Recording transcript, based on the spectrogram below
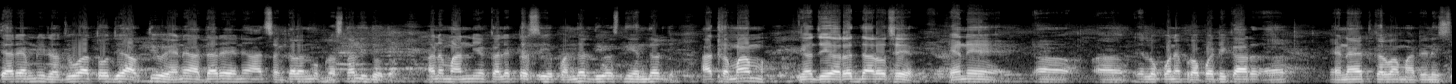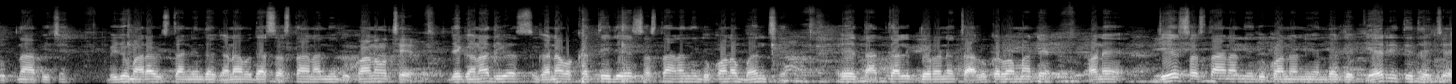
ત્યારે એમની રજૂઆતો જે આવતી હોય એને આધારે એને આ સંકલનનો પ્રશ્ન લીધો હતો. અને માનનીય કલેક્ટરશ્રીએ પંદર દિવસની અંદર આ તમામ જે અરજદારો છે એને એ લોકોને પ્રોપર્ટી કાર્ડ એનાયત કરવા માટેની સૂચના આપી છે. બીજું મારા વિસ્તારની અંદર ઘણા બધા સસ્તા અનાજની દુકાનો છે. જે ઘણા દિવસ, ઘણા વખતથી જે સસ્તા અનાજની દુકાનો બંધ છે. એ તાત્કાલિક ધોરણે ચાલુ કરવા માટે અને જે સસ્તા અનાજની દુકાનોની અંદર જે ગેરરીતિ થઈ છે,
